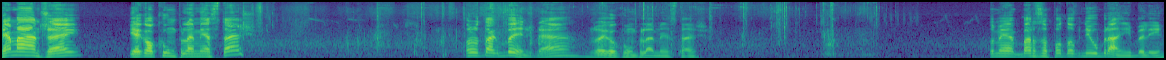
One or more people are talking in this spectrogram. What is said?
Siema Andrzej! Jego kumplem jesteś? Może tak być, nie? Że jego kumplem jesteś. W sumie bardzo podobnie ubrani byli.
